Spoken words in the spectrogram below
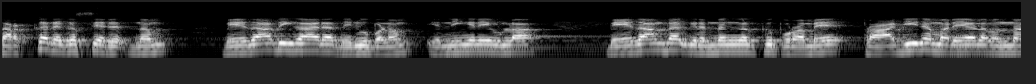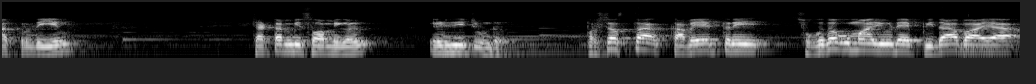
തർക്കരഹസ്യരത്നം വേദാധികാര നിരൂപണം എന്നിങ്ങനെയുള്ള വേദാന്ത ഗ്രന്ഥങ്ങൾക്ക് പുറമെ പ്രാചീന മലയാളം എന്ന കൃതിയും ചട്ടമ്പി സ്വാമികൾ എഴുതിയിട്ടുണ്ട്. പ്രശസ്ത കവയത്രി സുഗതകുമാരിയുടെ പിതാവായ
